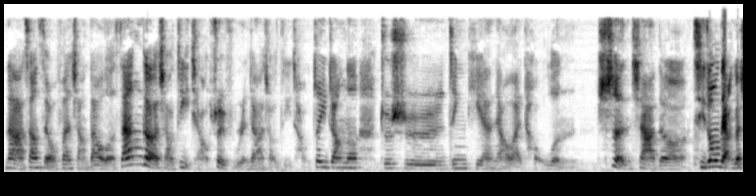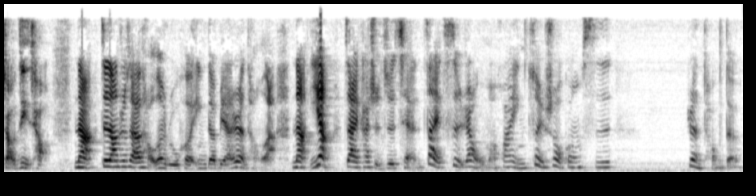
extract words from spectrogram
那上次有分享到了三个小技巧，说服人家的小技巧。这一章呢，就是今天要来讨论剩下的其中两个小技巧。那这章就是要讨论如何赢得别人认同啦。那一样，在开始之前，再次让我们欢迎最受公司认同的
